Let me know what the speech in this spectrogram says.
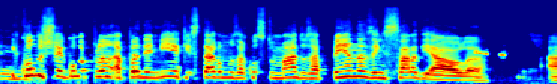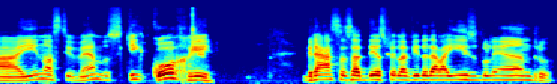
E quando chegou a, a, pandemia, que estávamos acostumados apenas em sala de aula, aí nós tivemos que correr. Graças a Deus pela vida da Laís do Leandro,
